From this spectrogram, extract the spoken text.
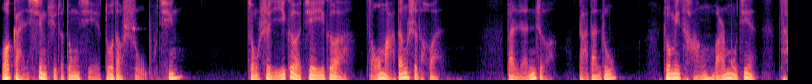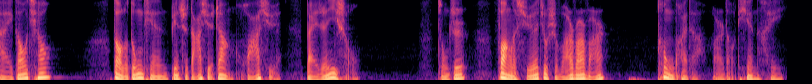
我感兴趣的东西多到数不清，总是一个接一个，走马灯似的换。扮忍者、打弹珠、捉迷藏、玩木剑、踩高跷，到了冬天便是打雪仗、滑雪，百人一首。总之，放了学就是玩玩玩，痛快的玩到天黑。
